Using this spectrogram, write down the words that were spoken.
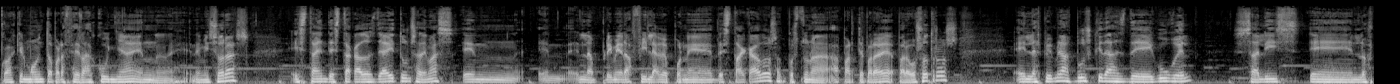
cualquier momento aparece la cuña en, en emisoras, está en destacados de iTunes, además en, en, en, la primera fila que pone destacados, han puesto una aparte para, para vosotros, en las primeras búsquedas de Google salís en los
